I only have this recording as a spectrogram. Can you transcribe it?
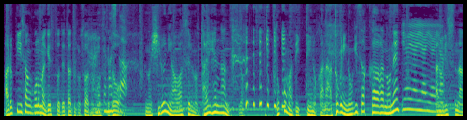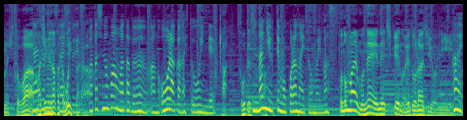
アルピーさんがこの前ゲスト出た時もそうだと思うんですけど、あの昼に合わせるの大変なんですよ。どこまで行っていいのかな。特に乃木坂のねいやいやいやいや。あのリスナーの人は真面目な方多いから。私のファンは多分あのおおらかな人多いんで。あそうです何言っても怒らないと思います。この前もね NHK の江戸ラジオに、はい、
